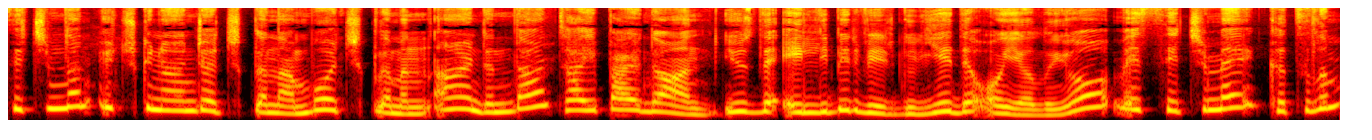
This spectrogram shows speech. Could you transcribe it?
Seçimden 3 gün önce açıklanan bu açıklamanın ardından Tayyip Erdoğan %51,7 oy alıyor ve seçime katılım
